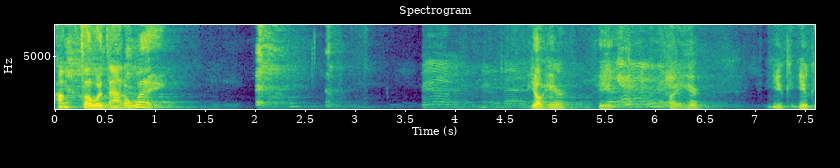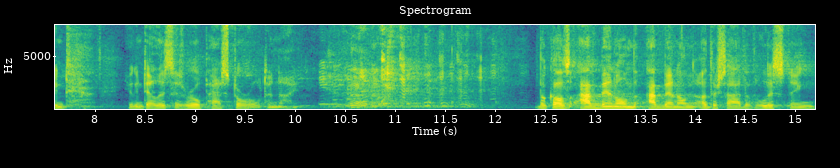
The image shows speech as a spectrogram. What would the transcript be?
I'm throwing that away. Y'all here? Are you, are you here? You, you, can, you can tell this is real pastoral tonight because I've been on I've been on the other side of listening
